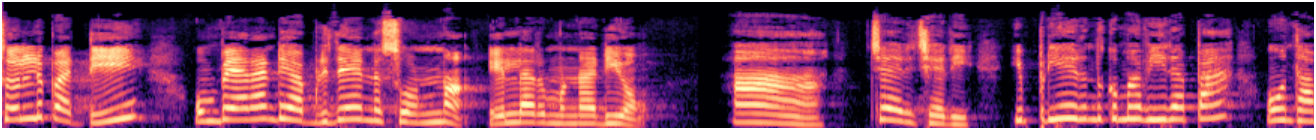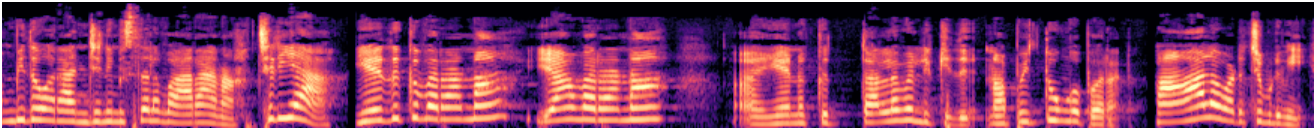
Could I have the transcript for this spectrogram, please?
சொல்லு பாட்டி உன் பேராண்டி அப்படி தான் என்ன சொன்னான் எல்லோரும் முன்னாடியும். ஆ சரி சரி. இப்படியே இருந்துக்குமா வீரப்பா? உன் தம்பி தான் ஒரு அஞ்சு நிமிஷத்தில் வரானா? சரியா? எதுக்கு வரானா? ஏன் வரானா? எனக்கு தலைவலிக்குது. நான் போய் தூங்க போகிறேன் காலை உடச்சி விடுவேன்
